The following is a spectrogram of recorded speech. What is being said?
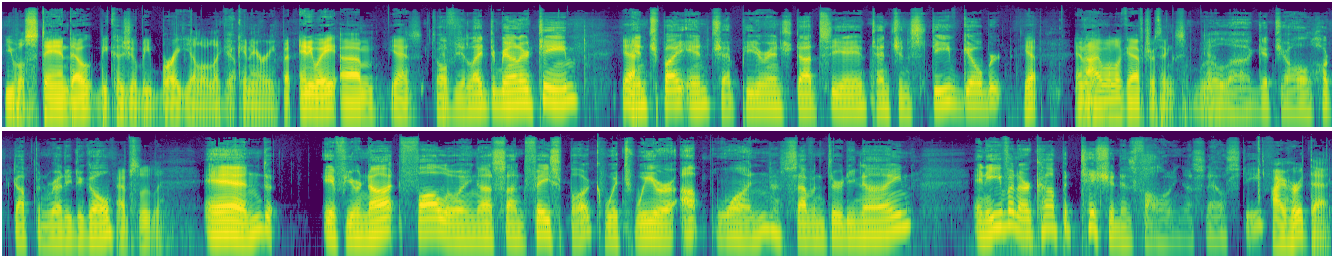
you will stand out because you'll be bright yellow like a canary. But anyway, um, yes, So if you'd like to be on our team, Yeah. inch by inch at peterinch.ca. Attention, Steve Gilbert. yep, and I will look after things. We'll uh, get you all hooked up and ready to go. absolutely. And if you're not following us on Facebook, which we are up one, 739, and even our competition is following us now, Steve. I heard that.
